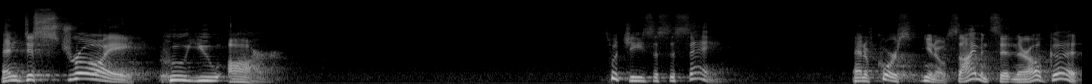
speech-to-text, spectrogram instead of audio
and destroy who you are. That's what Jesus is saying. And of course, you know, Simon's sitting there, oh, good.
